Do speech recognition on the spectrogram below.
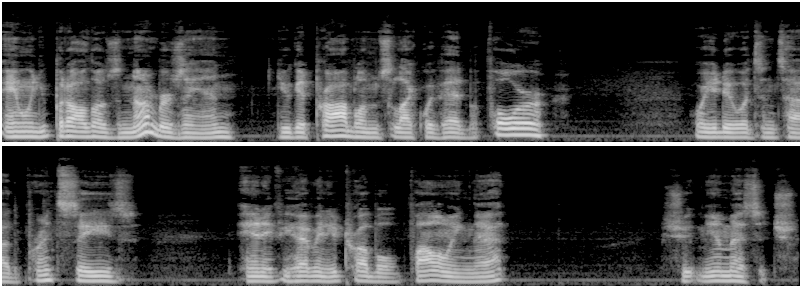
And when you put all those numbers in, you get problems like we've had before, where you do what's inside the parentheses. And if you have any trouble following that, shoot me a message.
